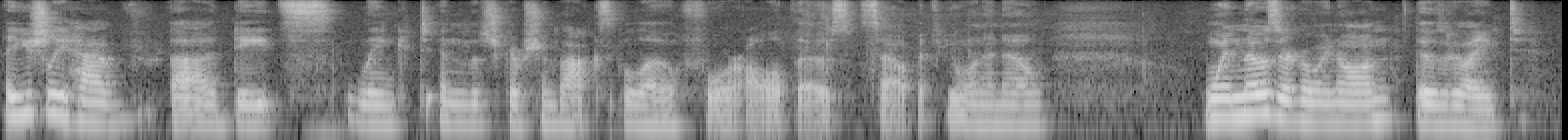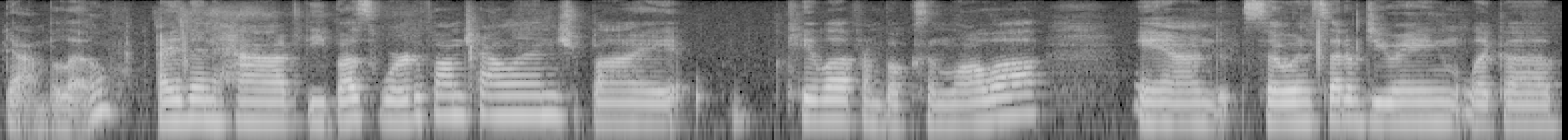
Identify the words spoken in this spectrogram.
I usually have uh, dates linked in the description box below for all of those. So if you want to know when those are going on, those are linked down below. I then have the Buzzwordathon Challenge by Kayla from Books and Lala. And so instead of doing like a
